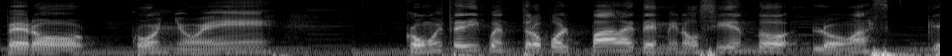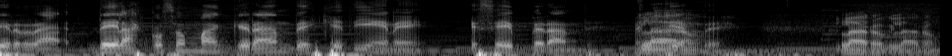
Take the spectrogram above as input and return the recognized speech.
Pero, coño, es. Cómo este tipo entró por pala y terminó siendo lo más. De las cosas más grandes que tiene ese brand. ¿Me Claro. entiendes? Claro, claro.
